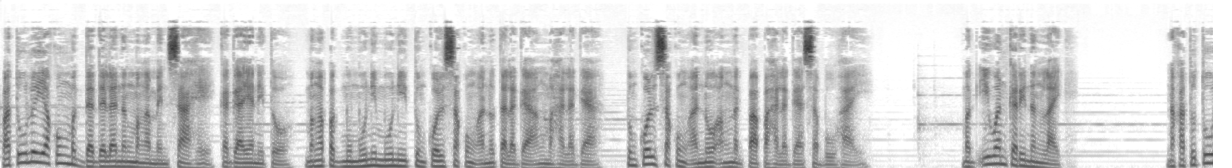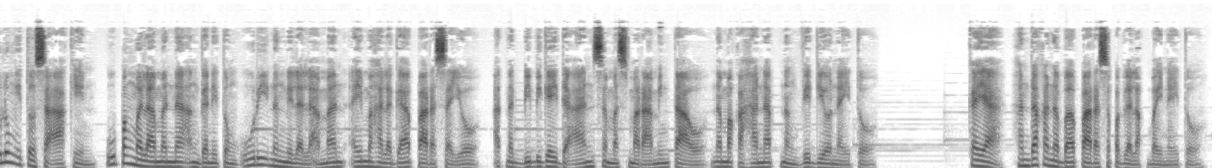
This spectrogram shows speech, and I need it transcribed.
Patuloy akong magdadala ng mga mensahe kagaya nito, mga pagmumuni-muni tungkol sa kung ano talaga ang mahalaga, tungkol sa kung ano ang nagpapahalaga sa buhay. Mag-iwan ka rin ng like, Nakatutulong ito sa akin upang malaman na ang ganitong uri ng nilalaman ay mahalaga para sa iyo at nagbibigay daan sa mas maraming tao na makahanap ng video na ito. Kaya, handa ka na ba para sa paglalakbay na ito?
